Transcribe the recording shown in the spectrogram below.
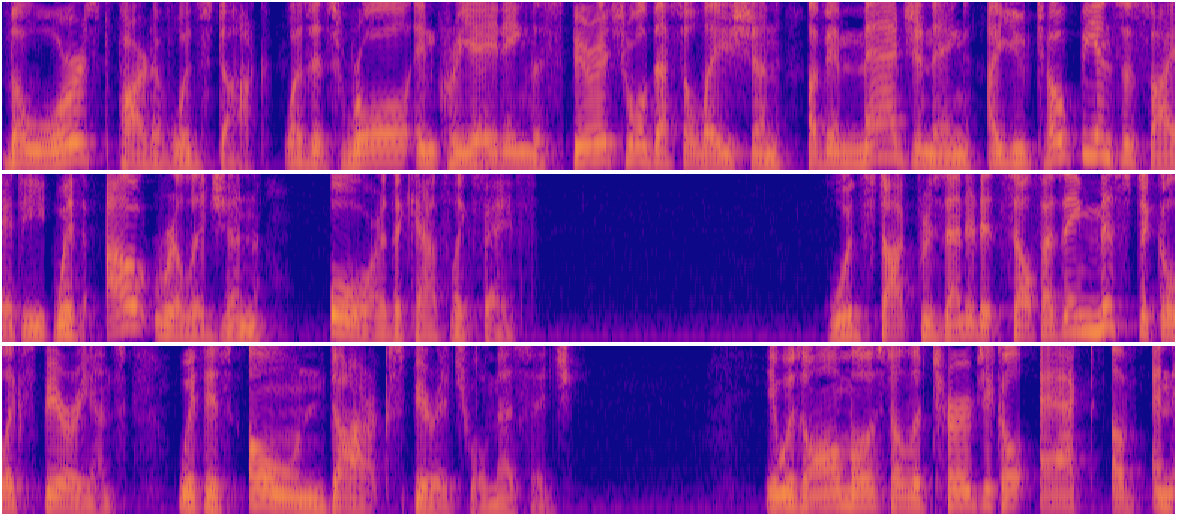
the worst part of Woodstock was its role in creating the spiritual desolation of imagining a utopian society without religion or the Catholic faith. Woodstock presented itself as a mystical experience with its own dark spiritual message. It was almost a liturgical act of an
